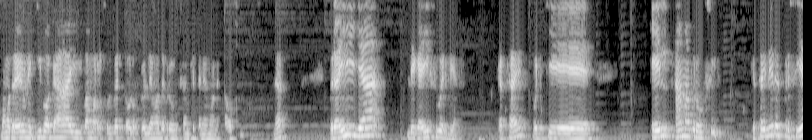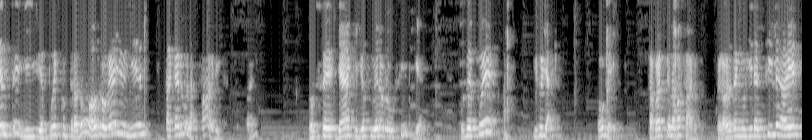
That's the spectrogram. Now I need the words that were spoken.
vamos a traer un equipo acá y vamos a resolver todos los problemas de producción que tenemos en Estados Unidos. Pero ahí ya le caí súper bien, ¿cachai? Porque él ama producir. ¿Cachai? Él era el presidente y después contrató a otro gallo y él está a cargo de las fábricas, ¿cachai? Entonces, ya que yo supiera producir, bien. Entonces después dijo, ya, ok, esta parte la pasaron, pero ahora tengo que ir a Chile a ver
